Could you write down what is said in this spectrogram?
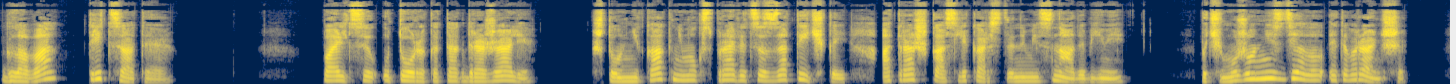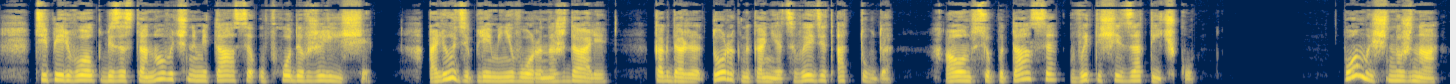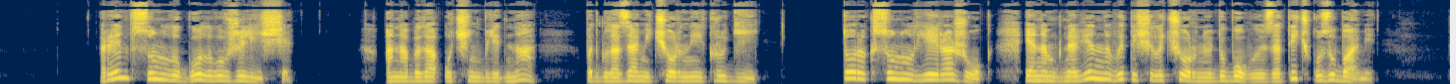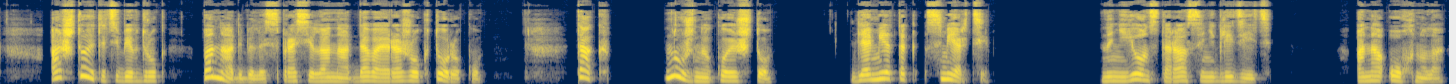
Глава тридцатая. Пальцы у Торока так дрожали, что он никак не мог справиться с затычкой от рожка с лекарственными снадобьями. Почему же он не сделал этого раньше? Теперь волк безостановочно метался у входа в жилище, а люди племени ворона ждали, когда же Торок, наконец, выйдет оттуда, а он все пытался вытащить затычку. «Помощь нужна!» Рен всунула голову в жилище. Она была очень бледна, под глазами черные круги. Торок сунул ей рожок, и она мгновенно вытащила черную дубовую затычку зубами. «А что это тебе вдруг понадобилось?» — спросила она, отдавая рожок Тороку. «Так, нужно кое-что. Для меток смерти». На нее он старался не глядеть. Она охнула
